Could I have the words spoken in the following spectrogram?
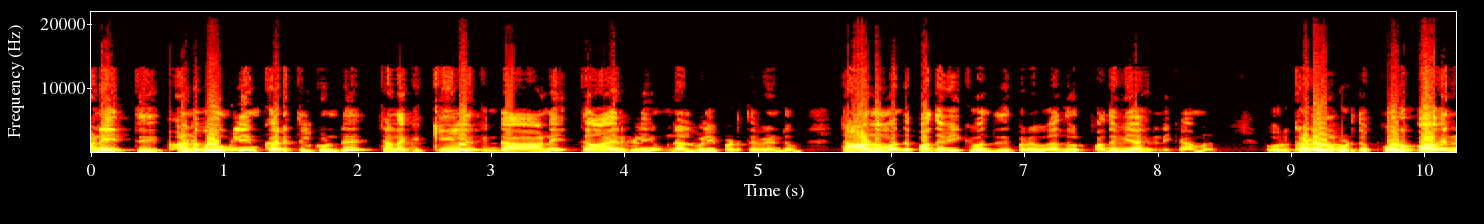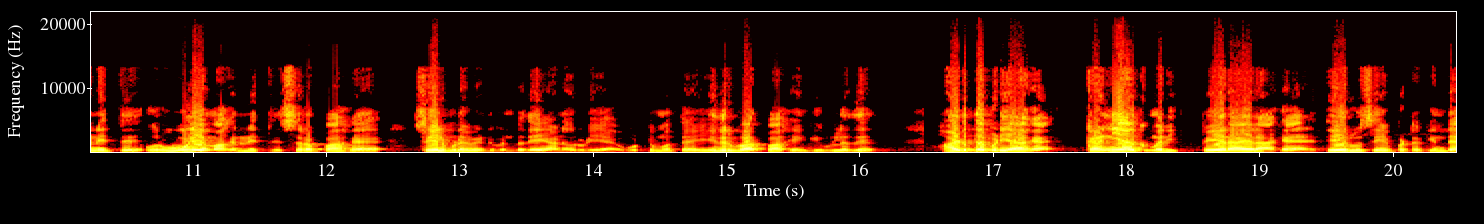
அனைத்து அனுபவங்களையும் கருத்தில் கொண்டு தனக்கு கீழே இருக்கின்ற அனைத்து ஆயர்களையும் நல்வழிப்படுத்த வேண்டும். தானும் அந்த பதவிக்கு வந்தது பிறகு அது ஒரு பதவியாக நினைக்காமல் ஒரு கடவுள் கொடுத்த பொறுப்பாக நினைத்து ஒரு ஊழியமாக நினைத்து சிறப்பாக செயல்பட வேண்டும் என்பதே அனைவருடைய ஒட்டுமொத்த எதிர்பார்ப்பாக இங்கு உள்ளது. அடுத்தபடியாக கன்னியாகுமரி பேராயராக தேர்வு செய்யப்பட்டிருக்கின்ற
